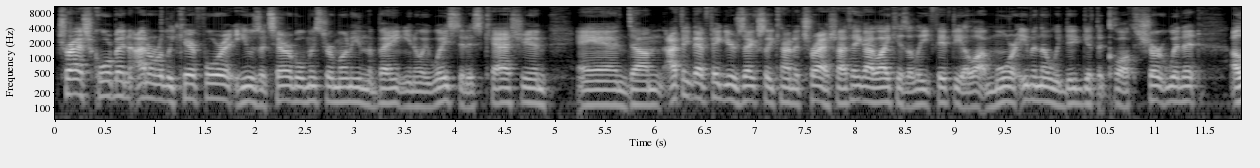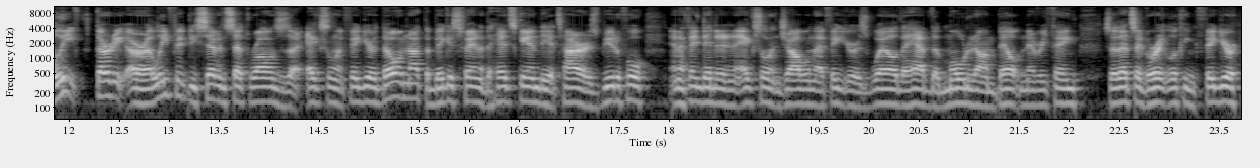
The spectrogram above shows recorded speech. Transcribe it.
Trash Corbin, I don't really care for it. He was a terrible Mr. Money in the Bank. You know, he wasted his cash in, and um, I think that figure is actually kind of trash. I think I like his Elite 50 a lot more, even though we did get the cloth shirt with it. Elite 30 or Elite 57 Seth Rollins is an excellent figure. Though I'm not the biggest fan of the head scan, the attire is beautiful, and I think they did an excellent job on that figure as well. They have the molded on belt and everything, so that's a great looking figure.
